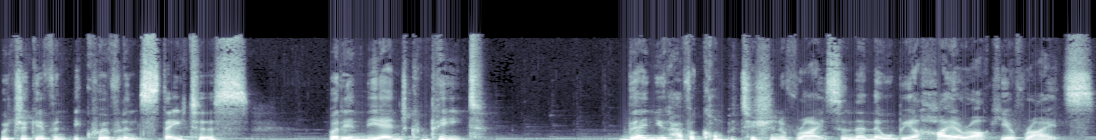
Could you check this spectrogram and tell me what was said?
which are given equivalent status, but in the end compete, then you have a competition of rights, and then there will be a hierarchy of rights,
